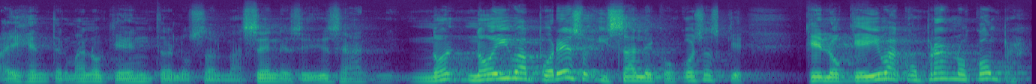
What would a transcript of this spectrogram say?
hay gente, hermano, que entra a los almacenes y dice, ah, no, no iba por eso y sale con cosas que, que lo que iba a comprar no compra.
